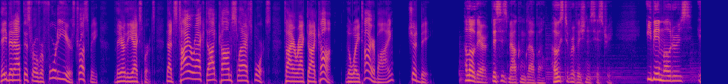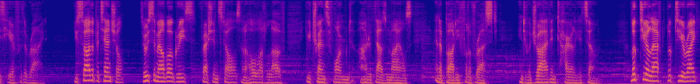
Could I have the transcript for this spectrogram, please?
They've been at this for over 40 years. Trust me, they're the experts. That's TireRack.com slash sports. TireRack.com, the way tire buying should be. Hello there, this is Malcolm Gladwell, host of Revisionist History. eBay Motors is here for the ride. You saw the potential. Through some elbow grease, fresh installs, and a whole lot of love, you transformed 100,000 miles and a body full of rust into a drive entirely its own. Look to your left, look to your right.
